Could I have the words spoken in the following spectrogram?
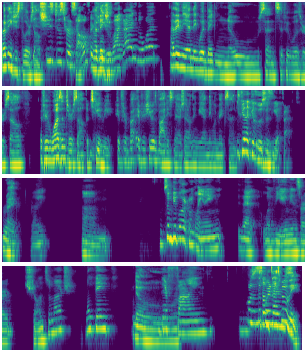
I think she's still herself. she's just herself and I she's think she's like ah, you know what I think the ending would make no sense if it was herself. If it wasn't herself, excuse me. If her, if she was body snatched, I don't think the ending would make sense. i feel like it loses the effect Right. right um some people are complaining that like the aliens are shown too much i think No. they're fine That wasn't the point of this movie.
